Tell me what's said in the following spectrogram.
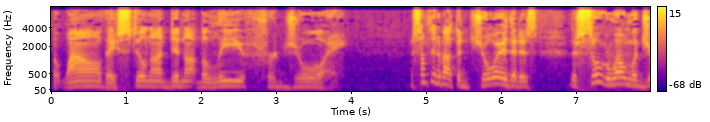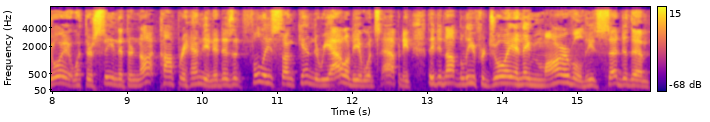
But while they still not did not believe for joy. There's something about the joy that is they're so overwhelmed with joy at what they're seeing that they're not comprehending. It isn't fully sunk in the reality of what's happening. They did not believe for joy and they marveled. He said to them,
